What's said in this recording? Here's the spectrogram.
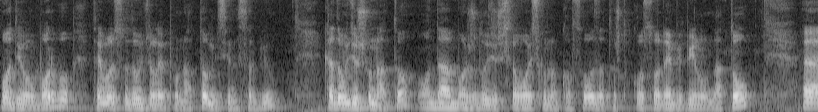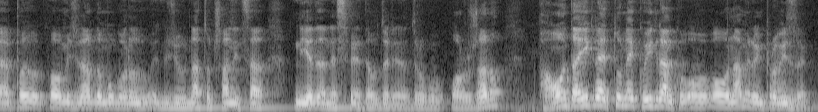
vodi ovu borbu, trebalo su da uđe lepo u NATO, mislim na Srbiju. Kada uđeš u NATO, onda možeš da uđeš sa vojskom na Kosovo, zato što Kosovo ne bi bilo u NATO. E, po, po međunarodnom ugovoru između NATO članica nijedna ne smije da udari na drugu oružano, pa onda igra tu neku igranku, ovo, ovo namjeru improvizujem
